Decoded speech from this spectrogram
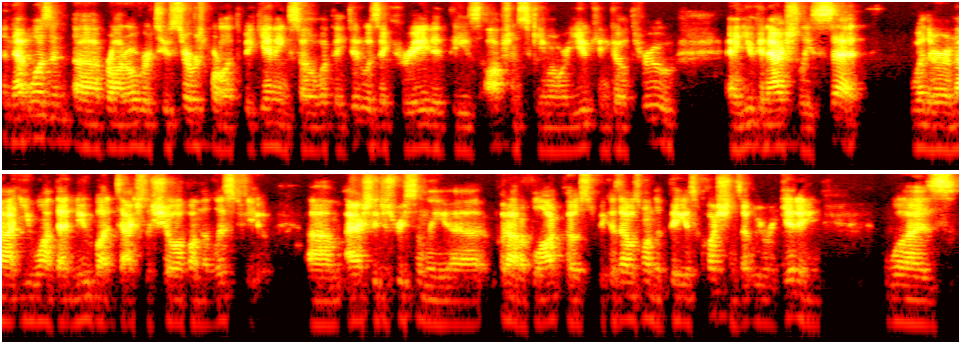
And that wasn't uh, brought over to Service Portal at the beginning. So what they did was they created these option schema where you can go through and you can actually set whether or not you want that new button to actually show up on the list view. Um, I actually just recently uh, put out a blog post because that was one of the biggest questions that we were getting was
